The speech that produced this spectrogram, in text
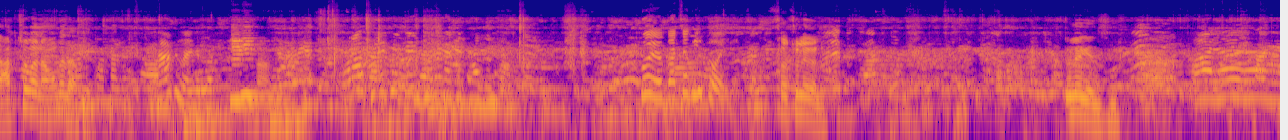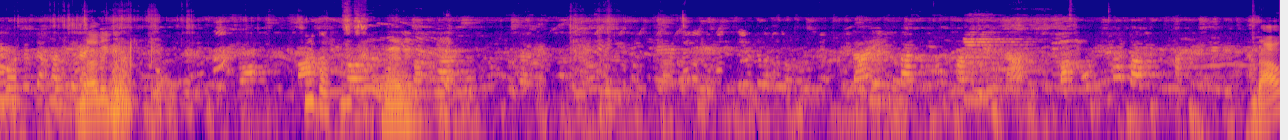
রাখছো কেন আমাকে দাও? কই বাচ্চাগুলি কই? সব চলে গেল। চলে গেছি। দাও দেখি। দাও।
